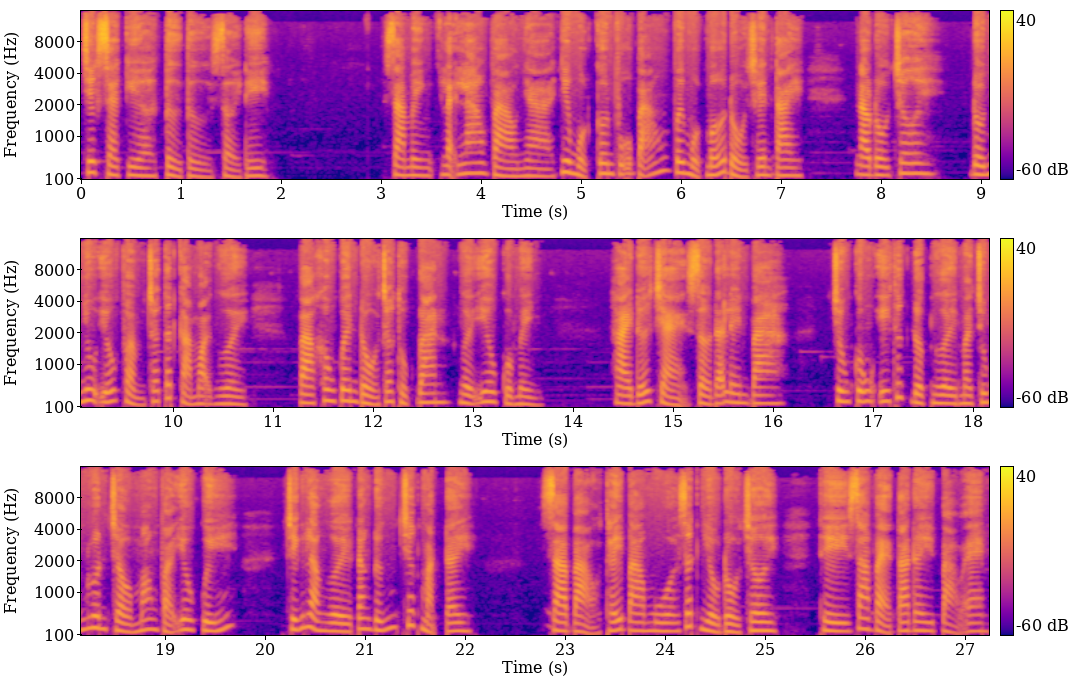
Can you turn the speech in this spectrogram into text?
chiếc xe kia từ từ rời đi. Gia mình lại lao vào nhà như một cơn vũ bão với một mớ đồ trên tay. Nào đồ chơi, đồ nhu yếu phẩm cho tất cả mọi người và không quên đồ cho Thục Đoan, người yêu của mình. Hai đứa trẻ giờ đã lên ba, chúng cũng ý thức được người mà chúng luôn chờ mong và yêu quý, chính là người đang đứng trước mặt đây. Gia bảo thấy ba mua rất nhiều đồ chơi, thì ra vẻ ta đây bảo em.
